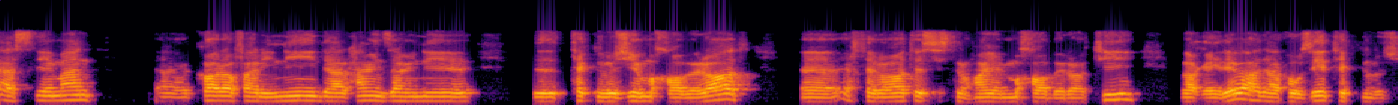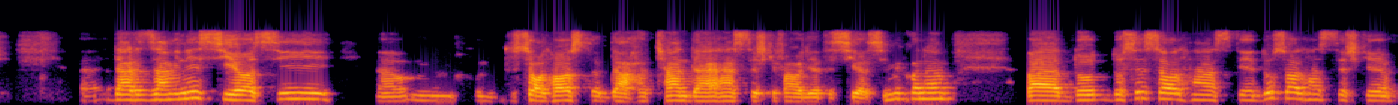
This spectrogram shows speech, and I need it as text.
اصلی من کارآفرینی در همین زمینه تکنولوژی مخابرات اختراعات سیستم های مخابراتی و غیره و در حوزه تکنولوژی. در زمینه سیاسی سال هاست ده، چند ده هستش که فعالیت سیاسی می‌کنم و دو, دو سه سال هست دو سال هستش که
